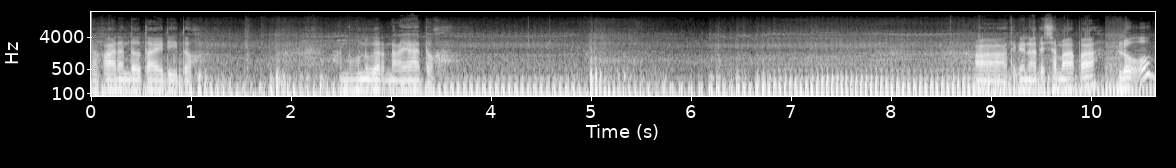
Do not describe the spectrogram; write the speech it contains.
Kakanan daw tayo dito. Anong lugar na kaya to? Ah, tingnan natin sa mapa. Loob.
